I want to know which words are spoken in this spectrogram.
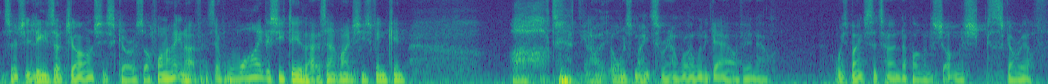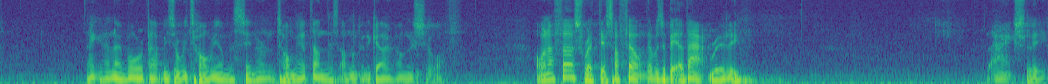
And so she leaves her jar and she scurries off. Well, I, know, I think, so why does she do that? Is that like she's thinking, oh, you know, it always mates around, well, I'm going to get out of here now. Always mates are turned up, I'm going to, to scurry off. They're going to know more about me. He's already told me I'm a sinner and told me I've done this. I'm not going to go. I'm going to shoot off. And when I first read this, I felt there was a bit of that, really. But actually,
